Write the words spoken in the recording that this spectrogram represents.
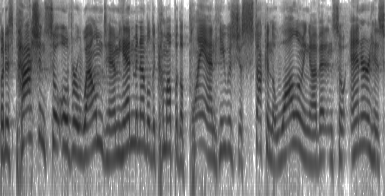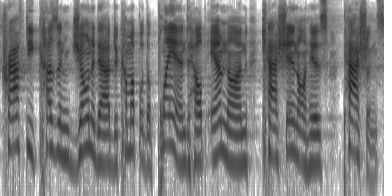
but his passion so overwhelmed him, he hadn't been able to come up with a plan. He was just stuck in the wallowing of it. And so enter his crafty cousin Jonadab to come up with a plan to help Amnon cash in on his passions.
